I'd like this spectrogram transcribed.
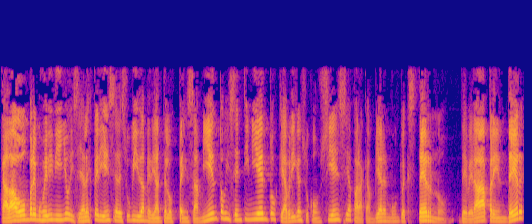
Cada hombre, mujer y niño diseña la experiencia de su vida mediante los pensamientos y sentimientos que abrigan su conciencia para cambiar el mundo externo. Deberá aprender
